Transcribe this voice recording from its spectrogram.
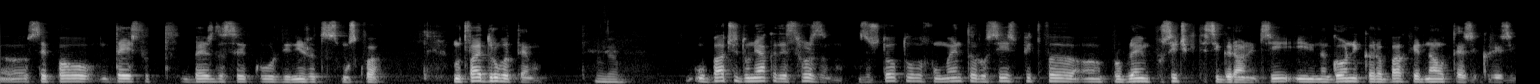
а, все по-действат без да се координират с Москва. Но това е друга тема. Да. Обаче до някъде е свързано, защото в момента Русия изпитва проблеми по всичките си граници и Нагорни Карабах е една от тези кризи.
